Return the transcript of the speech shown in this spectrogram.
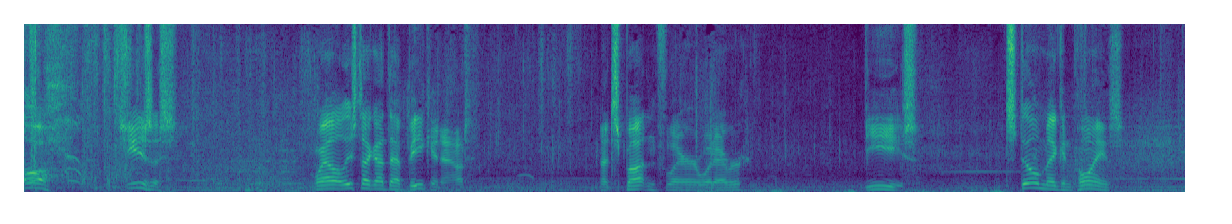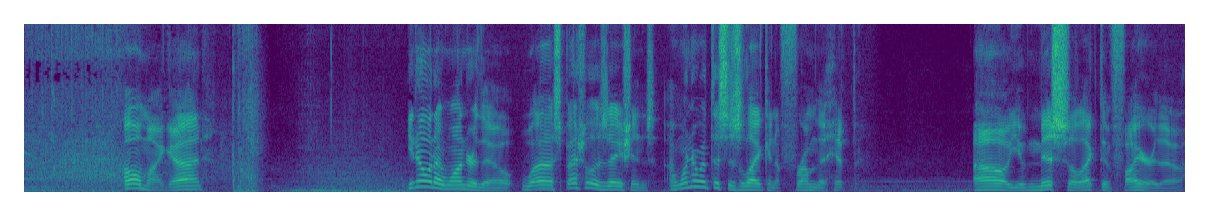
Oh, Jesus. Well, at least I got that beacon out. That spot and flare or whatever. Jeez. Still making points. Oh my god. You know what I wonder though? Uh, specializations. I wonder what this is like in a from the hip. Oh, you miss selective fire though.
